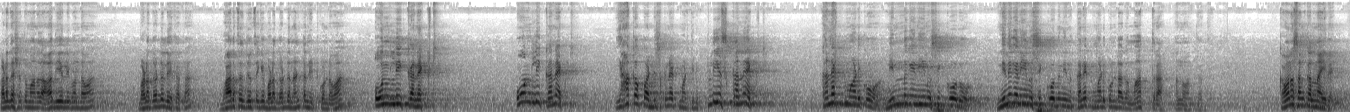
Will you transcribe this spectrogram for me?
ಕಳೆದ ಶತಮಾನದ ಆದಿಯಲ್ಲಿ ಬಂದವ, ಬಹಳ ದೊಡ್ಡ ಲೇಖಕ, ಭಾರತದ ಜೊತೆಗೆ ಬಹಳ ದೊಡ್ಡ ನಂಟನ್ನು ಇಟ್ಕೊಂಡವ ಓನ್ಲಿ ಕನೆಕ್ಟ್ ಓನ್ಲಿ ಕನೆಕ್ಟ್ ಯಾಕಪ್ಪ ಡಿಸ್ಕನೆಕ್ಟ್ ಮಾಡ್ತೀನಿ? ಪ್ಲೀಸ್ ಕನೆಕ್ಟ್ ಕನೆಕ್ಟ್ ಮಾಡಿಕೋ. ನಿನಗೆ ನೀನು ಸಿಕ್ಕೋದು. ನಿನಗೆ ನೀನು ಸಿಕ್ಕೋದು ನೀನು ಕನೆಕ್ಟ್ ಮಾಡಿಕೊಂಡಾಗ ಮಾತ್ರ ಅನ್ನುವಂಥದ್ದು. ಕವನ ಸಂಕಲನ ಇದೆ.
